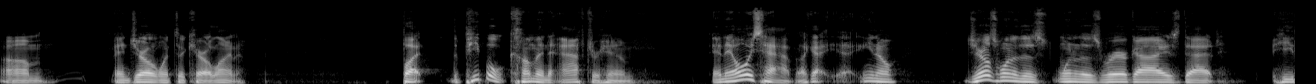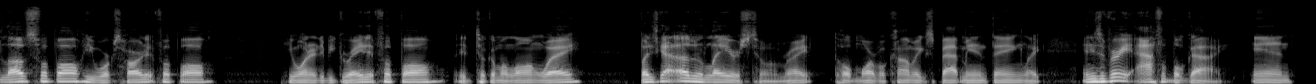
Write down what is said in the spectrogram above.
Um, and Gerald went to Carolina. But the people coming after him, and they always have, like I, you know, Gerald's one of those one of those rare guys that he loves football. He works hard at football. He wanted to be great at football. It took him a long way, but he's got other layers to him, right? The whole Marvel Comics Batman thing, like, and he's a very affable guy. And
